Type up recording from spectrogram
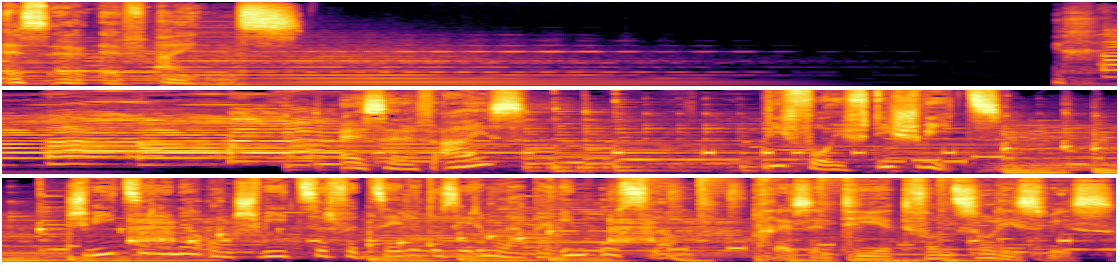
SRF 1. SRF 1 Die fünfte Schweiz. Schweizerinnen und Schweizer erzählen aus ihrem Leben im Ausland. Präsentiert von Soliswiss.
